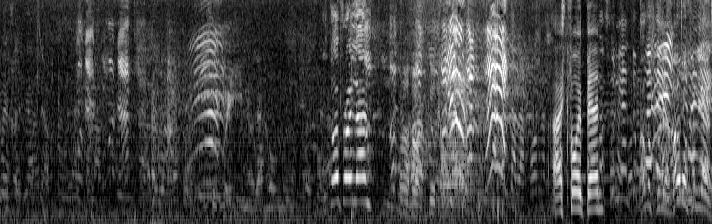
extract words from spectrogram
where you know that whole room. Let's go, Froilan. Oh, good ball. Ask for it, Pen. Vamos, Julián. Vamos, Julián.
